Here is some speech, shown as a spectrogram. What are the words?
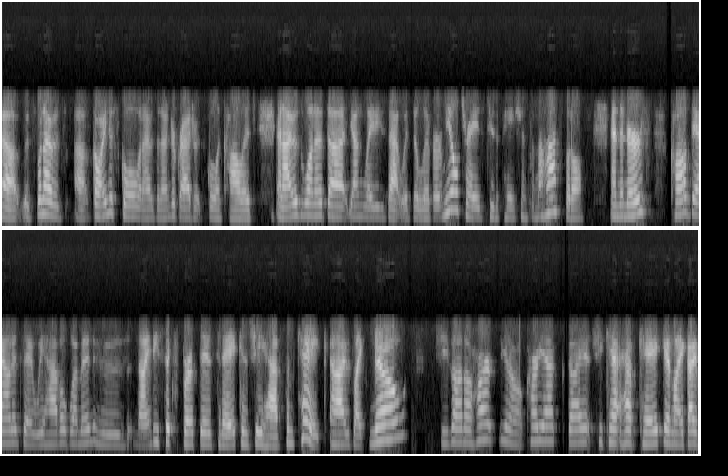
uh was when I was uh going to school when I was in undergraduate school and college and I was one of the young ladies that would deliver meal trays to the patients in the hospital. And the nurse called down and said, "We have a woman whose 96th birthday is today. Can she have some cake?" And I was like, "No, she's on a heart, you know, cardiac diet. She can't have cake. And like I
